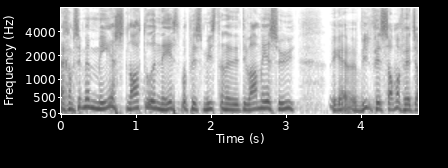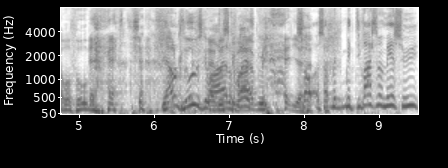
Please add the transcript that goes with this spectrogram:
Så der kom simpelthen mere snot ud af næsen på pessimisterne. De var mere syge. Det er vildt fedt sommerferiejob at få. vi har jo en klude, vi skal Ja, veje. du er skal veje dem, ja. så, så, men, men de var simpelthen mere syge.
